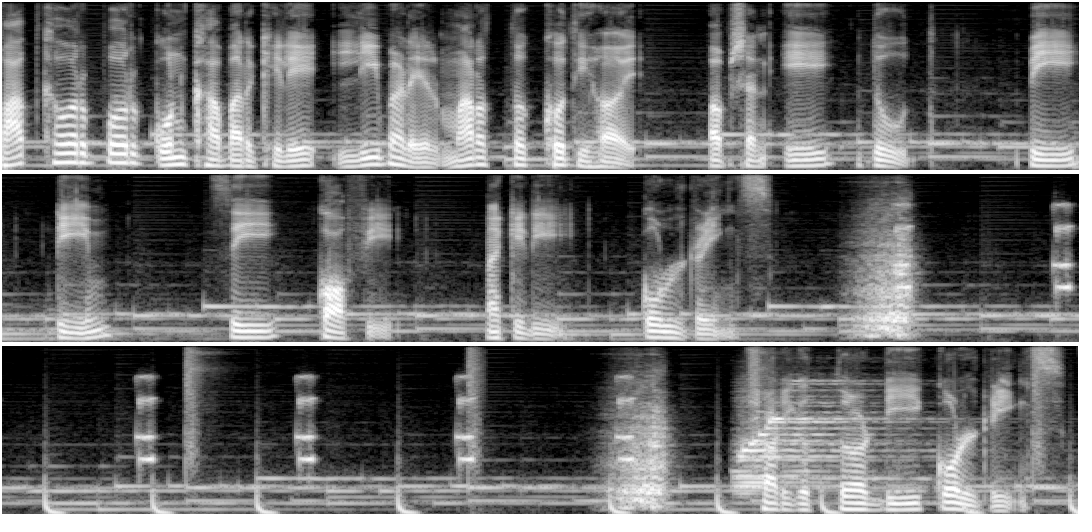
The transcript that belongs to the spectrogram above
ভাত খাওয়ার পর কোন খাবার খেলে লিভারের মারাত্মক ক্ষতি হয়? অপশান এ, দুধ। বি, ডিম। C, coffee. নাকি ডি, কোল্ড ড্রিঙ্কস। সঠিক উত্তর ডি, কোল্ড ড্রিঙ্কস।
